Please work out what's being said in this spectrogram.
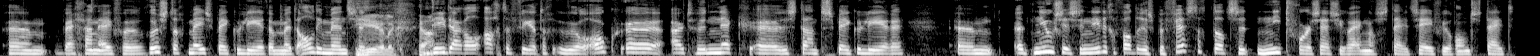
Ehm, wij gaan even rustig meespeculeren met al die mensen... Heerlijk, ja. die daar al 48 uur ook eh, uit hun nek eh, staan te speculeren. Ehm, het nieuws is in ieder geval, er is bevestigd dat ze niet voor 6 uur Engelse tijd, 7 uur onze tijd,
